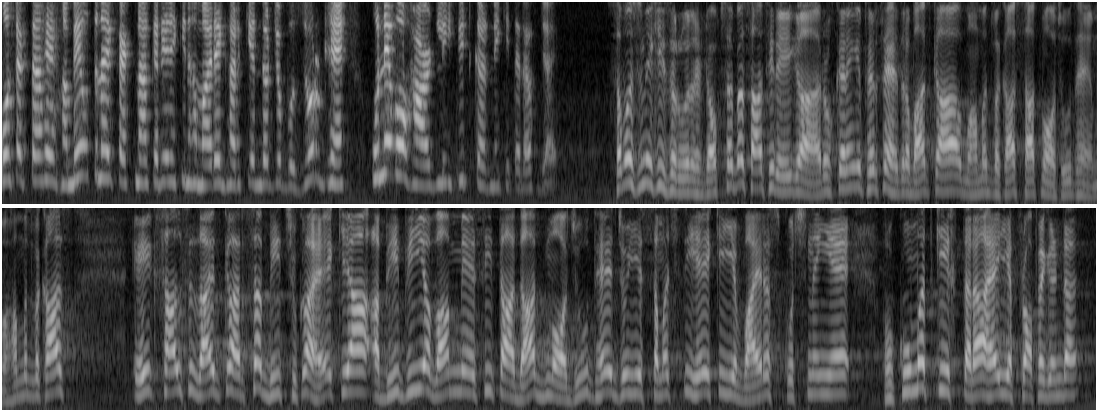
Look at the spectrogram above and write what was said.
हो सकता है हमें उतना इफ़ेक्ट ना करे लेकिन हमारे घर के अंदर जो बुज़ुर्ग हैं उन्हें वो हार्डली हिट करने की तरफ़ जाए। समझने की ज़रूरत है। डॉक्टर साहब साथ ही रहेगा रुख करेंगे फिर से। हैदराबाद का मोहम्मद वकास साथ मौजूद हैं। मोहम्मद वकास एक साल से जायद का अरसा बीत चुका है। क्या अभी भी अवाम में ऐसी तादाद मौजूद है जो ये समझती है कि ये वायरस कुछ नहीं है? हुकूमत की इख्तरा है यह प्रोपेगेंडा। है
